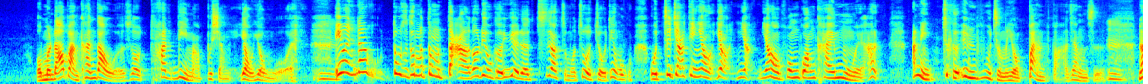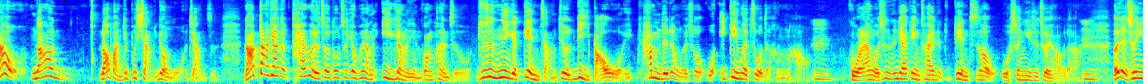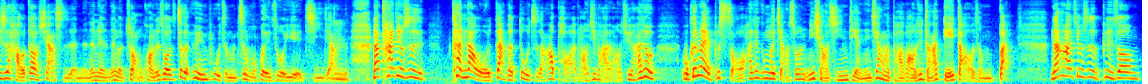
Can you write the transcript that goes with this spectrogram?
我们老板看到我的时候，他立马不想要用我哎、嗯，因为那肚子这么这么大了，都六个月了，是要怎么做酒店？我我这家店要要要要风光开幕哎啊啊！你这个孕妇怎么有办法这样子？嗯，然后然后。老板就不想用我这样子，然后大家在开会的时候都是用非常异样的眼光看着我，就是那个店长就力保我，他们就认为说我一定会做得很好。嗯，果然我是那家店开的店之后，我生意是最好的啊。嗯，而且生意是好到吓死人的那那那个状况，就是说这个孕妇怎么这么会做业绩这样子。嗯，那他就是看到我大个肚子，然后跑来跑去跑来跑去，他就我跟他也不熟，他就跟我讲说，你小心点，你这样子跑来跑去，等他跌倒了怎么办？然后他就是譬如说。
